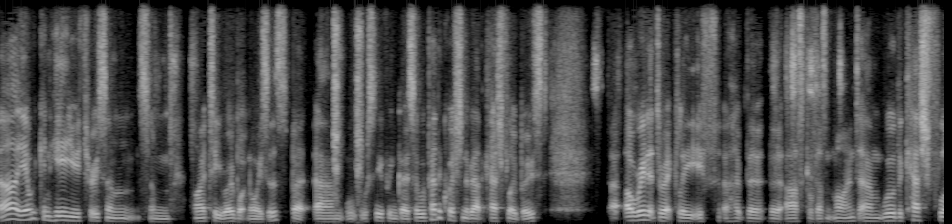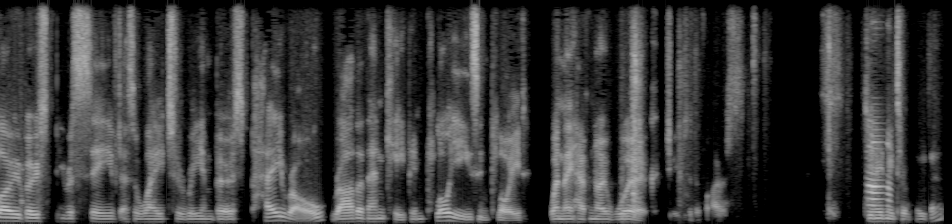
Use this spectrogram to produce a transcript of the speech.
oh yeah, we can hear you through some some IT robot noises, but um, we'll, we'll, see if we can go. So we've had a question about the cash flow boost. Uh, I'll read it directly if I hope the the asker doesn't mind. Um, will the cash flow boost be received as a way to reimburse payroll rather than keep employees employed when they have no work due to the virus? Do you need me to repeat that?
